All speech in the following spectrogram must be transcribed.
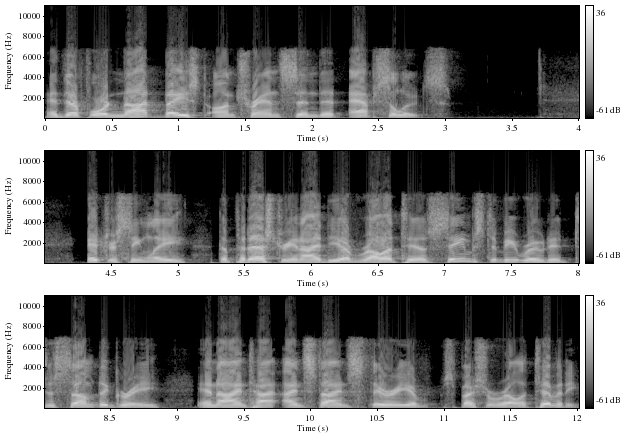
and therefore not based on transcendent absolutes. Interestingly, the pedestrian idea of relative seems to be rooted to some degree in Einstein's theory of special relativity.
